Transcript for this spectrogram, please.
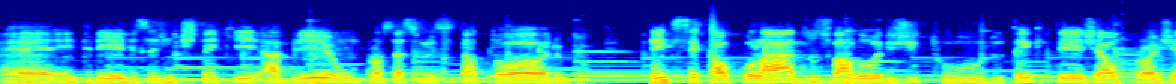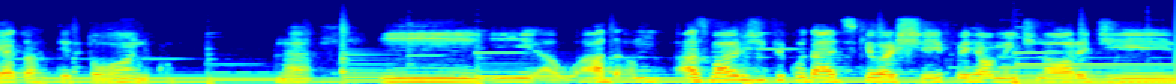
É, entre eles, a gente tem que abrir um processo licitatório, tem que ser calculado os valores de tudo, tem que ter já o projeto arquitetônico. Né? E, e a, as maiores dificuldades que eu achei foi realmente na hora de,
